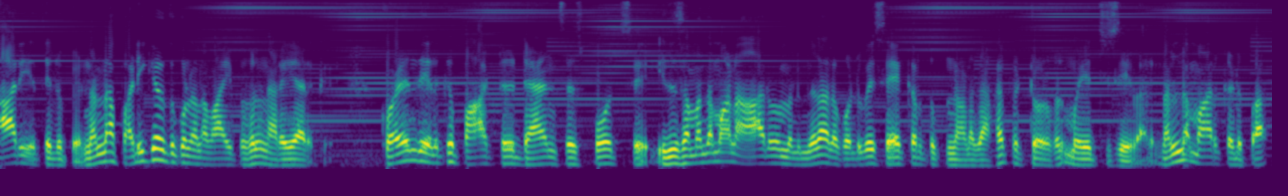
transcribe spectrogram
காரியத்தை எடுப்பேன். நல்லா படிக்கிறதுக்குண்டான வாய்ப்புகள் நிறையா இருக்குது குழந்தைகளுக்கு பாட்டு டான்ஸு ஸ்போர்ட்ஸு இது சம்மந்தமான ஆர்வம் இருந்ததுன்னா அதை கொண்டு போய் சேர்க்கறதுக்குண்டானதாக பெற்றோர்கள் முயற்சி செய்வார் நல்ல மார்க் எடுப்பார்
